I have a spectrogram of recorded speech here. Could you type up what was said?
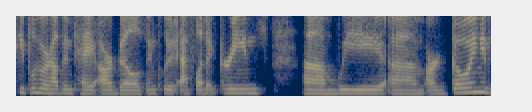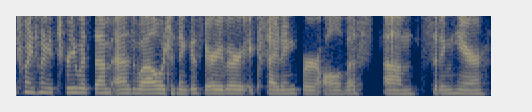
people who are helping pay our bills include Athletic Greens. Um, we um, are going into 2023 with them as well, which I think is very, very exciting for all of us um, sitting here.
